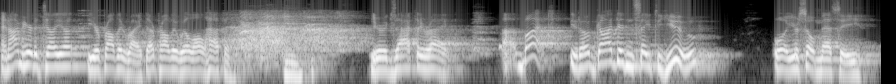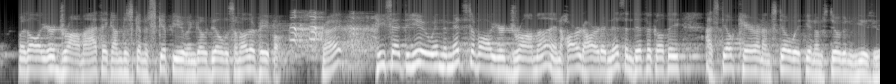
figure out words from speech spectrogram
And I'm here to tell you, you're probably right. That probably will all happen. you're exactly right. Uh, but, you know, God didn't say to you, well, you're so messy with all your drama, I think I'm just going to skip you and go deal with some other people. right? He said to you, in the midst of all your drama and hard heartedness and difficulty, I still care and I'm still with you and I'm still going to use you.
